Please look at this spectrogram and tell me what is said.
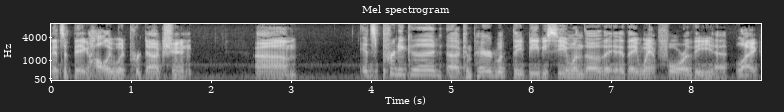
It's a big Hollywood production. Um, it's pretty good uh, compared with the BBC one, though. They they went for the uh, like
